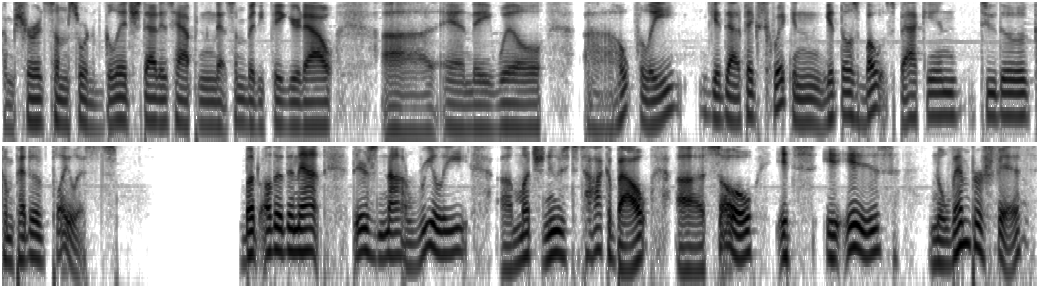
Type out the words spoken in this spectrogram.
I'm sure it's some sort of glitch that is happening that somebody figured out uh, and they will uh, hopefully get that fixed quick and get those boats back into the competitive playlists. But other than that, there's not really uh, much news to talk about. Uh, so it's it is November fifth.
